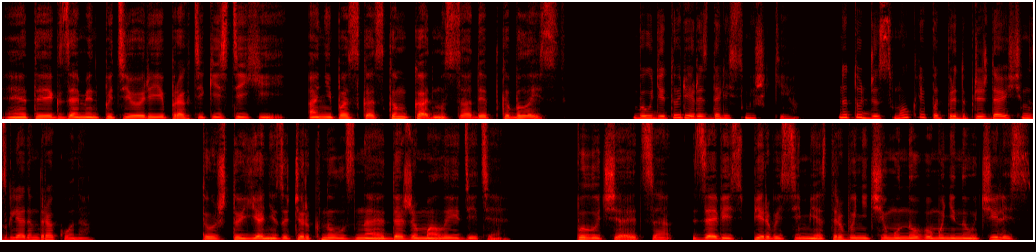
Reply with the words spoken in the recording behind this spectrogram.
«Это экзамен по теории и практике стихий, а не по сказкам Кадмуса, адептка Блейз». В аудитории раздались смешки, но тут же смолкли под предупреждающим взглядом дракона. «То, что я не зачеркнул, знают даже малые дети. Получается, за весь первый семестр вы ничему новому не научились?»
